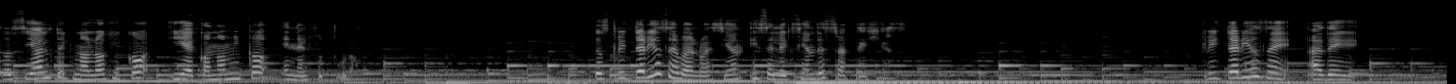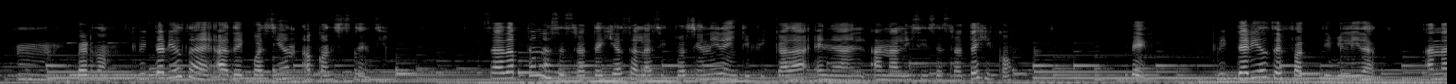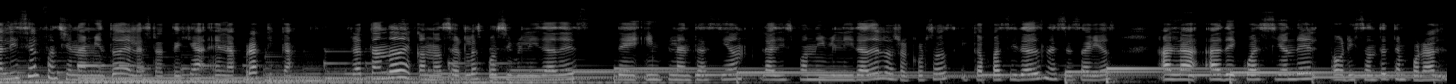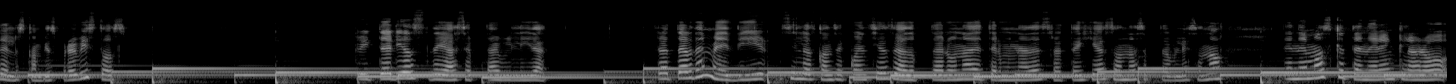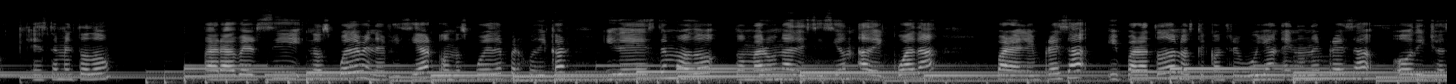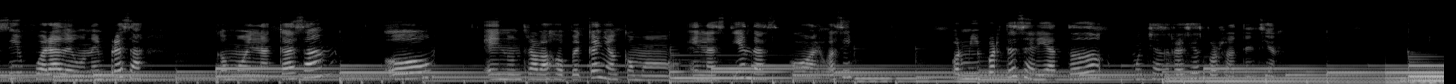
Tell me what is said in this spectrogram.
social, tecnológico y económico en el futuro. Los criterios de evaluación y selección de estrategias. Criterios de perdón, criterios de adecuación o consistencia. Se adaptan las estrategias a la situación identificada en el análisis estratégico. B. Criterios de factibilidad. Analiza el funcionamiento de la estrategia en la práctica, tratando de conocer las posibilidades de implantación, la disponibilidad de los recursos y capacidades necesarios a la adecuación del horizonte temporal de los cambios previstos. Criterios de aceptabilidad. Tratar de medir si las consecuencias de adoptar una determinada estrategia son aceptables o no. Tenemos que tener en claro este método para ver si nos puede beneficiar o nos puede perjudicar y de este modo tomar una decisión adecuada para la empresa y para todos los que contribuyan en una empresa o dicho así fuera de una empresa como en la casa o en un trabajo pequeño como en las tiendas o algo así. Por mi parte sería todo. Muchas gracias por su atención.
